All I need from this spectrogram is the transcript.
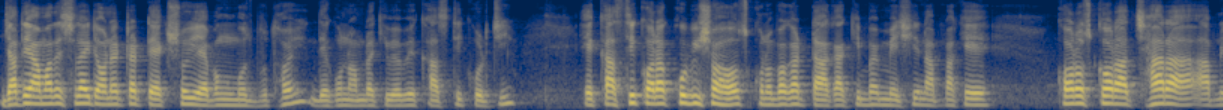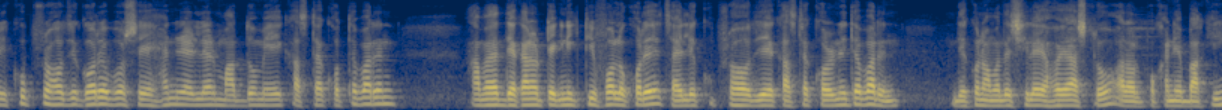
যাতে আমাদের সেলাইটা অনেকটা টেকসই এবং মজবুত হয়। দেখুন, আমরা কীভাবে কাজটি করছি। এই কাজটি করা খুবই সহজ। কোনো প্রকার টাকা কিংবা মেশিন আপনাকে খরচ করা ছাড়া আপনি খুব সহজে ঘরে বসে হ্যান্ডেলের মাধ্যমে এই কাজটা করতে পারেন। আমাদের দেখানো টেকনিকটি ফলো করে চাইলে খুব সহজে এই কাজটা করে নিতে পারেন। দেখুন আমাদের সেলাই হয়ে আসলো আর অল্পখানি বাকি।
